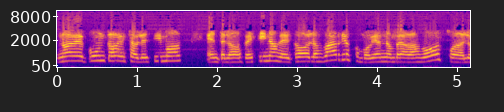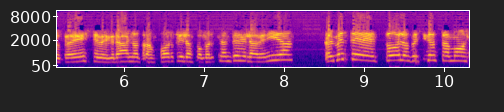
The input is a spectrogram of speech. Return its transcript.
Nueve puntos establecimos entre los vecinos de todos los barrios, como bien nombrabas vos, Guadalupe Oeste, Belgrano, Transporte y los comerciantes de la avenida. Realmente todos los vecinos estamos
